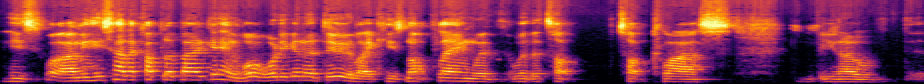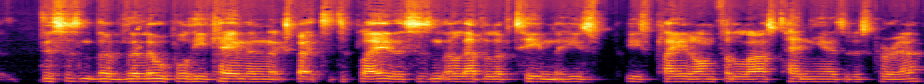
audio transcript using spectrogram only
He's well, I mean, he's had a couple of bad games. What what are you going to do? Like, he's not playing with with a top top class. You know, this isn't the, the Liverpool he came in and expected to play. This isn't the level of team that he's he's played on for the last ten years of his career.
